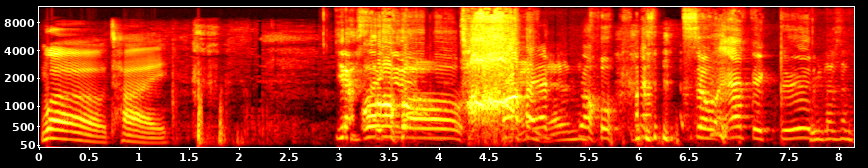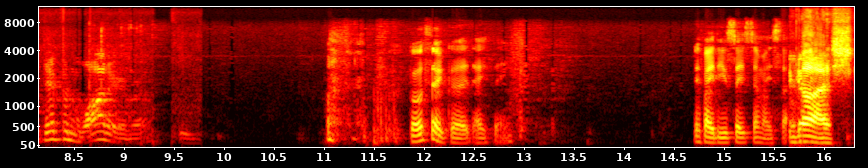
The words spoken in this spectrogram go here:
Whoa, tie. Yes. Oh, Ty, man. that's so, that's so epic, Who dude. doesn't dip in water, bro? Both are good, I think. If I do say so myself. Oh gosh.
